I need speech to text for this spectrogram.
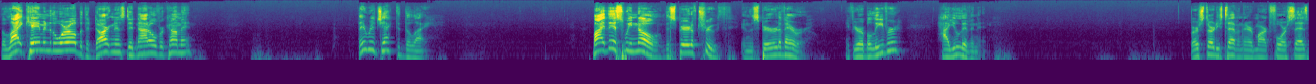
The light came into the world, but the darkness did not overcome it. They rejected the light. By this we know the spirit of truth and the spirit of error. If you're a believer, how you live in it. Verse 37 there, Mark 4 says,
